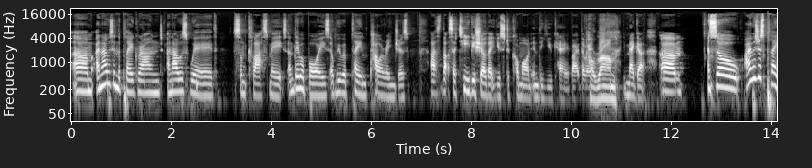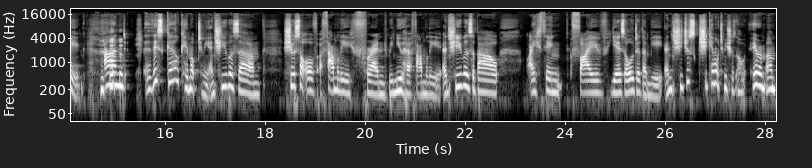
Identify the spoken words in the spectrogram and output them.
Um, and I was in the playground and I was with some classmates, and they were boys, and we were playing Power Rangers. That's, that's a TV show that used to come on in the UK, by the way. Haram. Mega. Um, so I was just playing, and this girl came up to me, and she was um, she was sort of a family friend. We knew her family, and she was about I think five years older than me, and she just she came up to me. She goes, "Oh, Iram, um,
